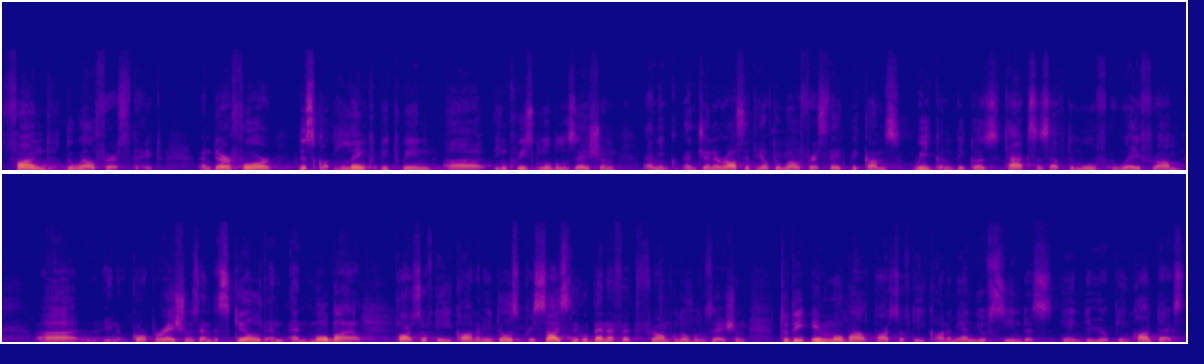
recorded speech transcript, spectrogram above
fund the welfare state, and therefore this link between uh, increased globalization and, and, generosity of the welfare state becomes weakened because taxes have to move away from uh, you know, corporations and the skilled and, and, mobile parts of the economy, those precisely who benefit from globalization, to the immobile parts of the economy. And you've seen this in the European context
